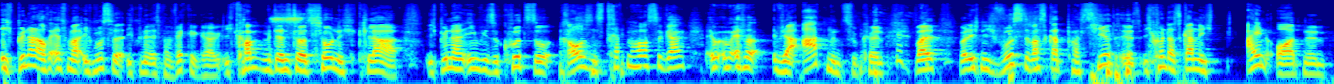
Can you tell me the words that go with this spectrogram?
Ich bin dann auch erstmal, ich musste, ich bin dann erstmal weggegangen. Ich kam mit der Situation nicht klar. Ich bin dann irgendwie so kurz so raus ins Treppenhaus gegangen, um erstmal wieder atmen zu können, weil, weil ich nicht wusste, was gerade passiert ist. Ich konnte das gar nicht einordnen.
